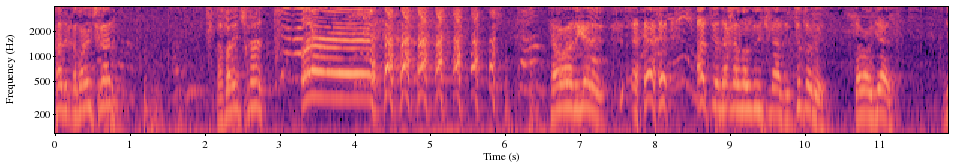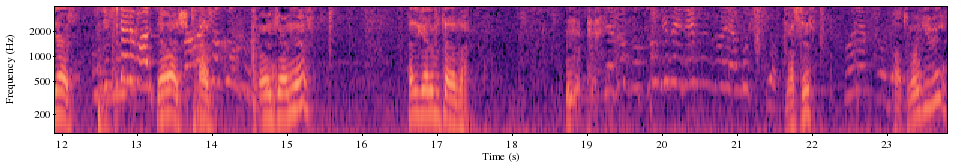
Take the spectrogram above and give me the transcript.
Hadi kafanı çıkar. Kafanı çıkar. Tamam hadi gelin. Asya da kafasını çıkardı. Tut onu. Tamam gel. Gel. Yavaş al. Oyuncağını al. Hadi gelin bu tarafa. Ya ben patron gibi ellerimi böyle yapmak istiyorum. Nasıl? Böyle yapıyorum. Patron gibi.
